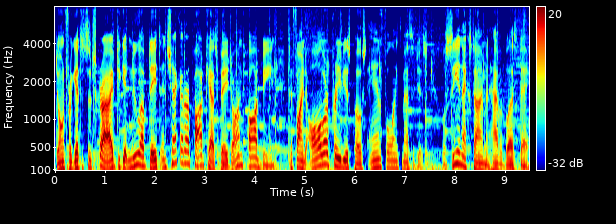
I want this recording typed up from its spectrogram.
Don't forget to subscribe to get new updates and check out our podcast page on Podbean to find all our previous posts and full length messages. We'll see you next time and have a blessed day.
